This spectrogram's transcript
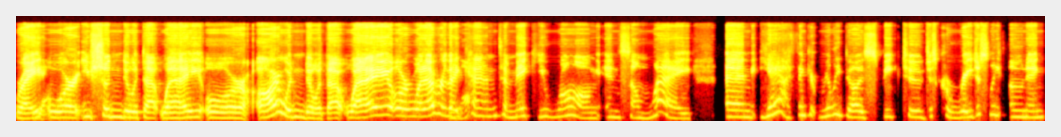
right? Yeah. Or you shouldn't do it that way, or I wouldn't do it that way, or whatever they yeah. can to make you wrong in some way. And yeah, I think it really does speak to just courageously owning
